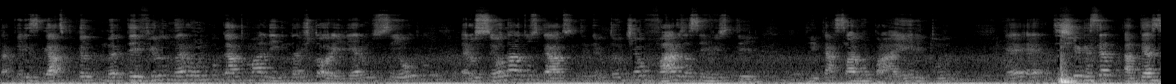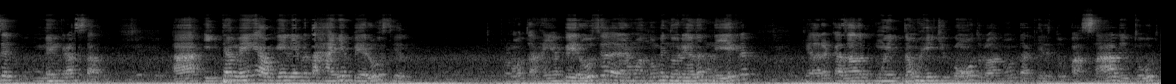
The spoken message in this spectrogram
daqueles gatos, porque Tevildo não era o único gato maligno da história, ele era o senhor, era o senhor da, dos gatos, entendeu? Então tinha vários a serviço dele, que caçavam para ele e tudo. É, é, chega a ser, até a ser meio engraçado. Ah, e também alguém lembra da Rainha Berúcia? Pronto, a Rainha Berúcia era uma Númenoriana negra que ela era casada com o então rei de Gondor, um daqueles do passado e tudo.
